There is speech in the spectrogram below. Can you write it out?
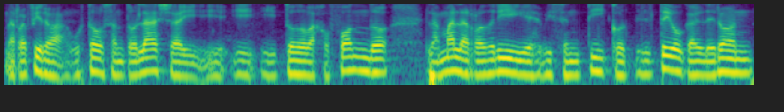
Me refiero a Gustavo Santolaya y, todo bajo fondo, La Mala Rodríguez, Vicentico, el Tego Calderón.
